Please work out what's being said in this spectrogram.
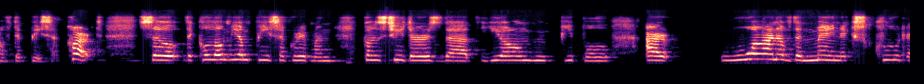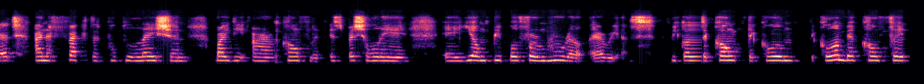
of the peace accord. So the Colombian peace agreement considers that young people are one of the main excluded and affected population by the armed conflict, especially uh, young people from rural areas, because the, the, the Colombian conflict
